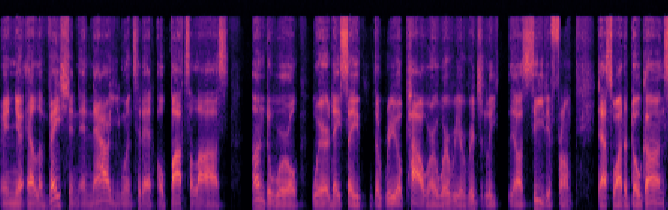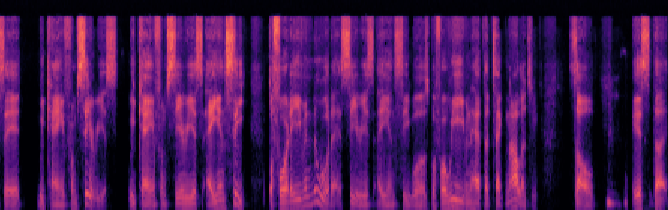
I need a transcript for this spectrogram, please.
in your elevation, and now you into that Obatala's underworld where they say the real power where we originally uh, seeded from. That's why the Dogon said we came from Sirius. We came from Sirius A and C before they even knew what a Sirius A and C was, before we even had the technology. So mm-hmm. it's the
